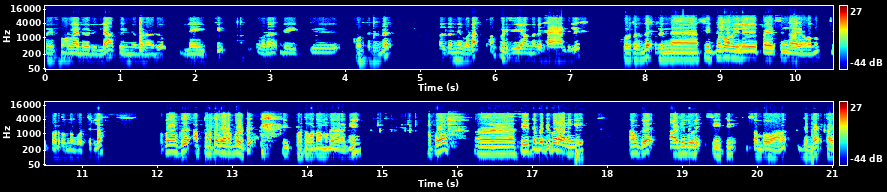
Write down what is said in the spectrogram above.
ബേസ് മോഡൽ അതിന്റെ വരില്ല പിന്നെ ഇവിടെ ഒരു ലൈറ്റ് ഇവിടെ ലൈറ്റ് കൊടുത്തിട്ടുണ്ട്. അതുപോലെ തന്നെ ഇവിടെ പിടിച്ച് ചെയ്യാവുന്ന ഒരു ഹാൻഡിൽ കൊടുത്തിട്ടുണ്ട്. പിന്നെ സീറ്റിന്റെ പുറകിൽ പേഴ്സും കാര്യങ്ങളൊന്നും ഇപ്പുറത്തൊന്നും കൊടുത്തില്ല. അപ്പൊ നമുക്ക് അപ്പുറത്തെ കൂടെ പോയിട്ട് ഇപ്പുറത്തെ കൂടെ നമ്മൾ ഇറങ്ങി. അപ്പോ സീറ്റിനെ പറ്റി പറയുകയാണെങ്കിൽ നമുക്ക് അടിപൊളി സീറ്റിംഗ് സംഭവമാണ്. ഇതിന്റെ കൈ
